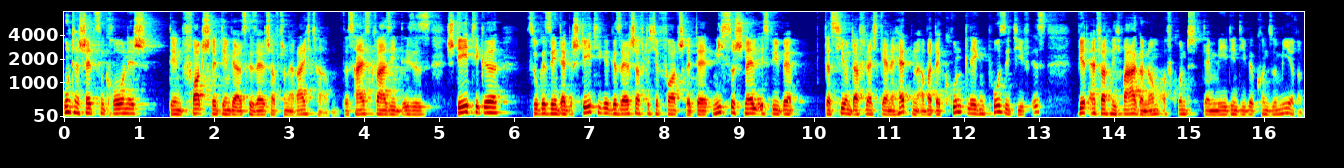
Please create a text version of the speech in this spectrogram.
unterschätzen chronisch den Fortschritt, den wir als Gesellschaft schon erreicht haben. Das heißt quasi dieses stetige, so gesehen der stetige gesellschaftliche Fortschritt, der nicht so schnell ist, wie wir das hier und da vielleicht gerne hätten, aber der grundlegend positiv ist, wird einfach nicht wahrgenommen aufgrund der Medien, die wir konsumieren.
